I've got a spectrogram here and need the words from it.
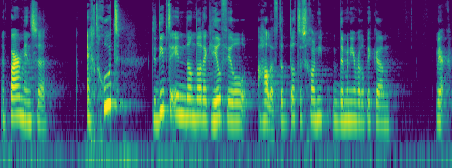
een paar mensen echt goed de diepte in dan dat ik heel veel half. Dat, dat is gewoon niet de manier waarop ik um, werk.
